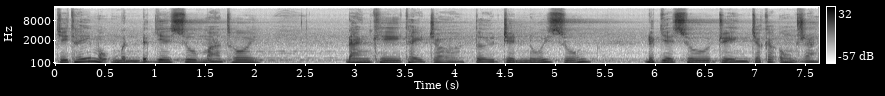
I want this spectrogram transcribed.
chỉ thấy một mình đức giêsu mà thôi. Đang khi thầy trò từ trên núi xuống Đức Giêsu truyền cho các ông rằng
